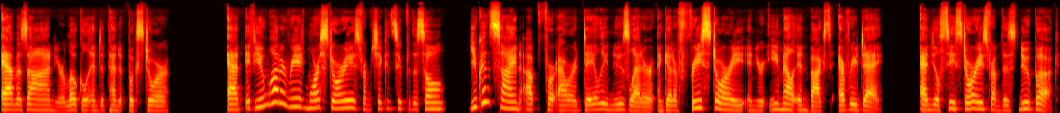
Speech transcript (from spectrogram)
Amazon, your local independent bookstore. And if you want to read more stories from Chicken Soup for the Soul, you can sign up for our daily newsletter and get a free story in your email inbox every day. And you'll see stories from this new book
